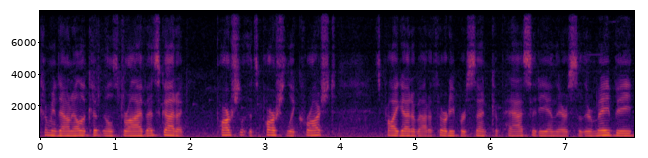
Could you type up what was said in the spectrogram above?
coming down Ellicott Mills Drive, that's got a partial, it's partially crushed. It's probably got about a thirty percent capacity in there, so there may be,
